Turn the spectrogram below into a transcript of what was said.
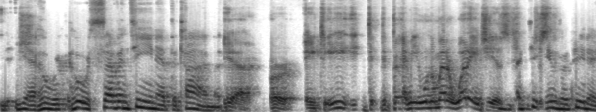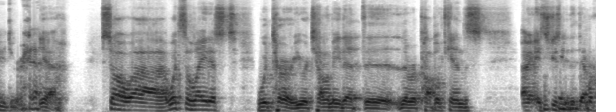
Yeah, who were, who was 17 at the time. Yeah, or 18. I mean, no matter what age he is. he was a teenager. yeah. So, uh, what's the latest with her? You were telling me that the the Republicans, uh, excuse okay. me, the Demo-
